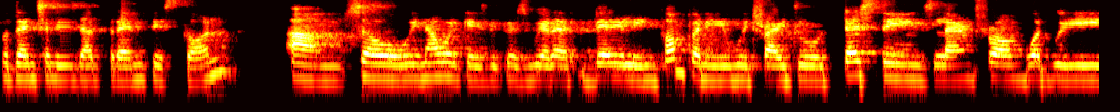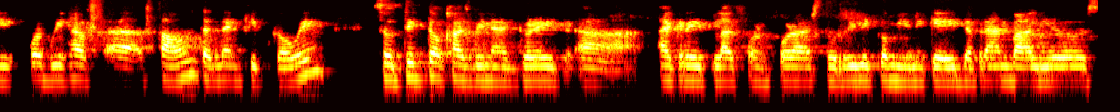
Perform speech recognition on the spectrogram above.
potentially that trend is gone. Um, so in our case because we are a very lean company we try to test things learn from what we what we have uh, found and then keep going so tiktok has been a great uh, a great platform for us to really communicate the brand values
